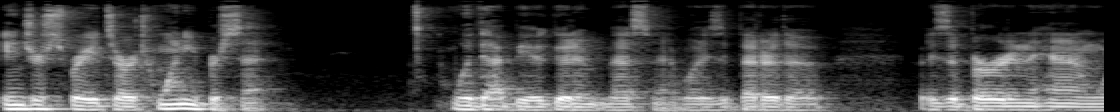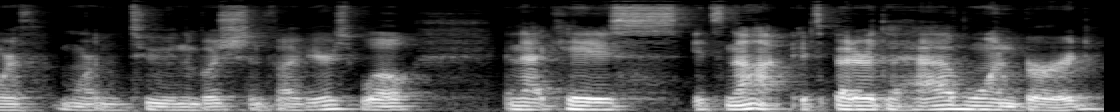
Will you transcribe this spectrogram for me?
interest rates are 20%. Would that be a good investment? What is it better to, is a bird in the hand worth more than two in the bush in five years? Well, in that case, it's not. It's better to have one bird,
